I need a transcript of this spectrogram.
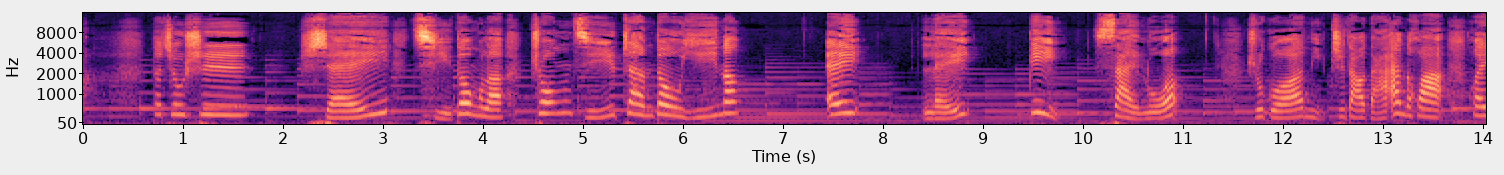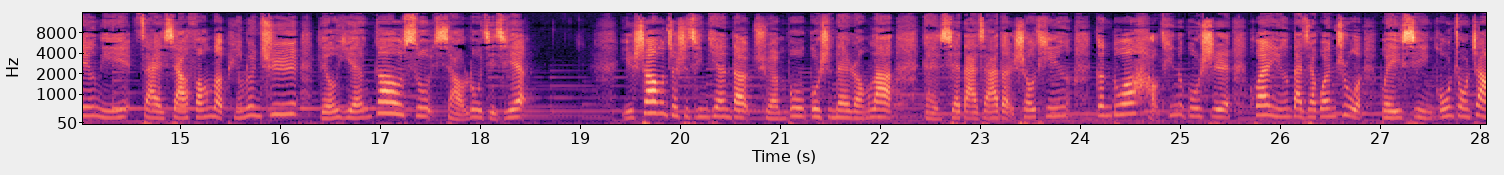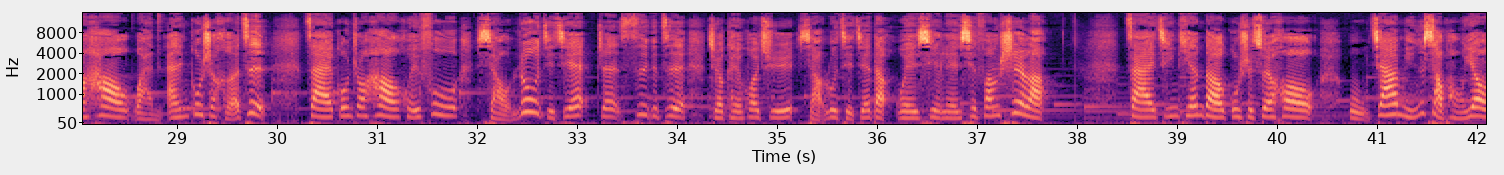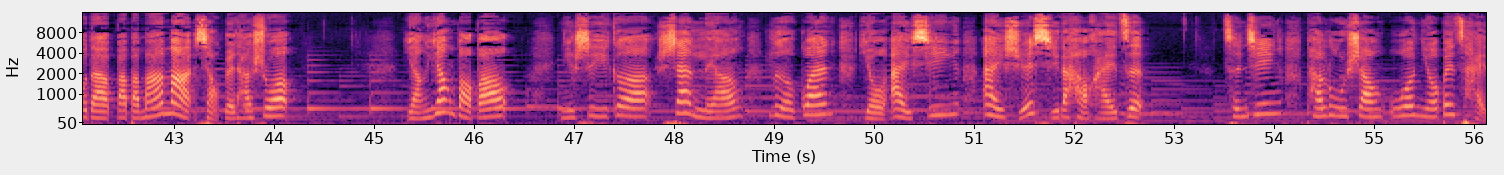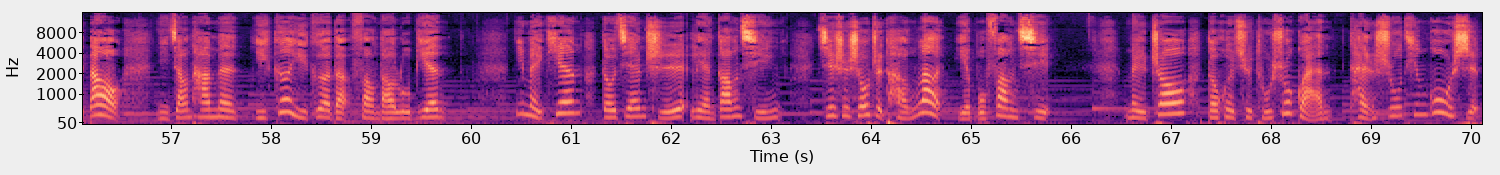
那就是谁启动了终极战斗仪呢？A. 雷，B. 赛罗。如果你知道答案的话，欢迎你在下方的评论区留言告诉小鹿姐姐。以上就是今天的全部故事内容了，感谢大家的收听。更多好听的故事，欢迎大家关注微信公众账号“晚安故事盒子”，在公众号回复“小鹿姐姐”这四个字，就可以获取小鹿姐姐的微信联系方式了。在今天的故事最后，武佳明小朋友的爸爸妈妈想对他说：“洋洋宝宝。”你是一个善良、乐观、有爱心、爱学习的好孩子。曾经怕路上蜗牛被踩到，你将它们一个一个的放到路边。你每天都坚持练钢琴，即使手指疼了也不放弃。每周都会去图书馆看书、听故事。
